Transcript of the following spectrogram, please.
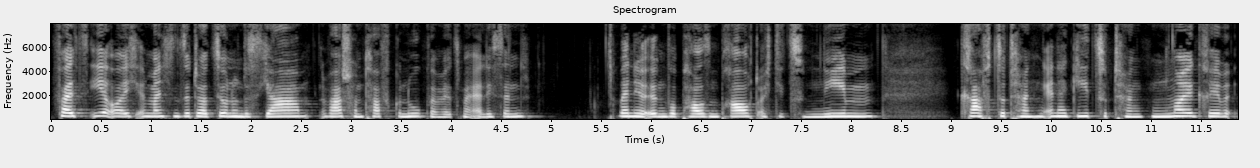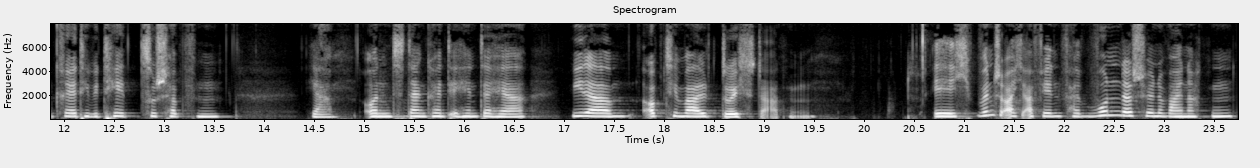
falls ihr euch in manchen Situationen, und das Jahr war schon tough genug, wenn wir jetzt mal ehrlich sind, wenn ihr irgendwo Pausen braucht, euch die zu nehmen, Kraft zu tanken, Energie zu tanken, neue Kreativität zu schöpfen. Ja, und dann könnt ihr hinterher wieder optimal durchstarten. Ich wünsche euch auf jeden Fall wunderschöne Weihnachten.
